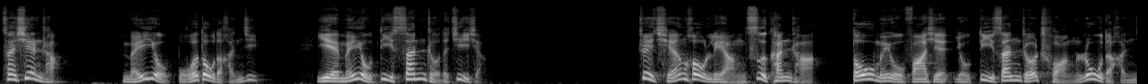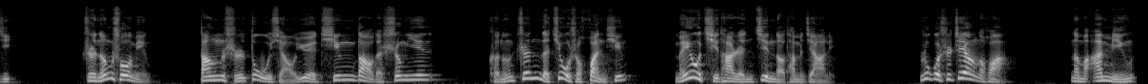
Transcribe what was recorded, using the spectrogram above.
在现场没有搏斗的痕迹，也没有第三者的迹象。这前后两次勘查都没有发现有第三者闯入的痕迹，只能说明当时杜小月听到的声音，可能真的就是幻听，没有其他人进到他们家里。如果是这样的话，那么安明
